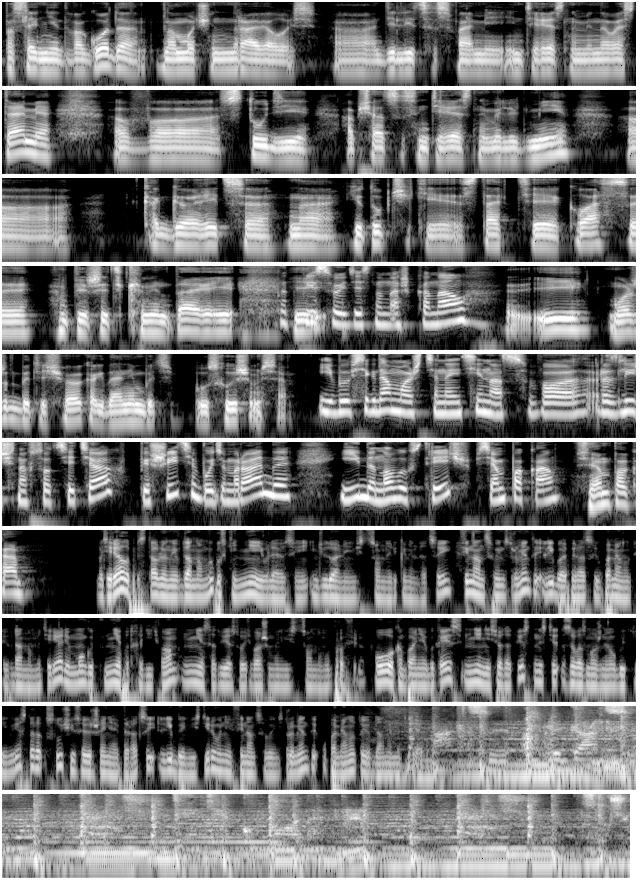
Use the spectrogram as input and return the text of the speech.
Последние два года нам очень нравилось а, делиться с вами интересными новостями, в студии общаться с интересными людьми, а, как говорится на ютубчике, ставьте классы, пишите комментарии. Подписывайтесь и, на наш канал. И, может быть, еще когда-нибудь услышимся. И вы всегда можете найти нас в различных соцсетях. Пишите, будем рады. И до новых встреч. Всем пока. Всем пока. Материалы, представленные в данном выпуске, не являются индивидуальной инвестиционной рекомендацией. Финансовые инструменты либо операции, упомянутые в данном материале, могут не подходить вам, не соответствовать вашему инвестиционному профилю. ООО компания БКС не несет ответственности за возможные убытки инвестора в случае совершения операций либо инвестирования в финансовые инструменты, упомянутые в данном материале. Акции, облигации, деньги, купоны. Слушай,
